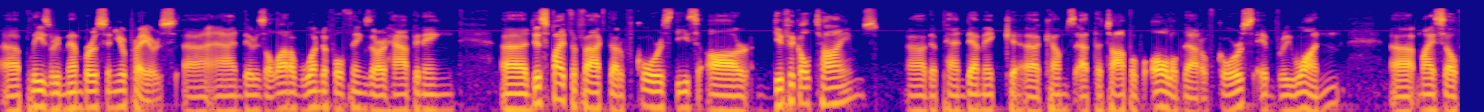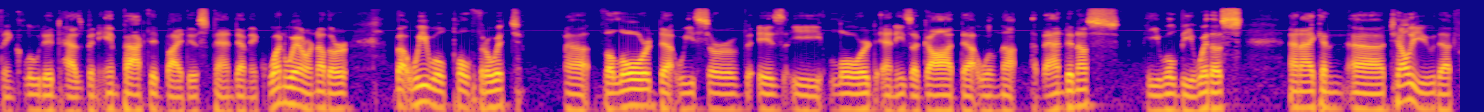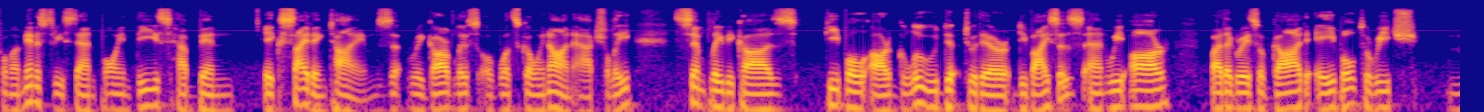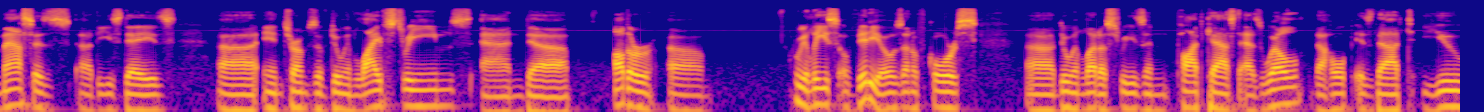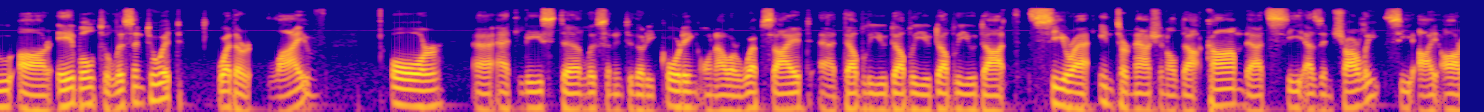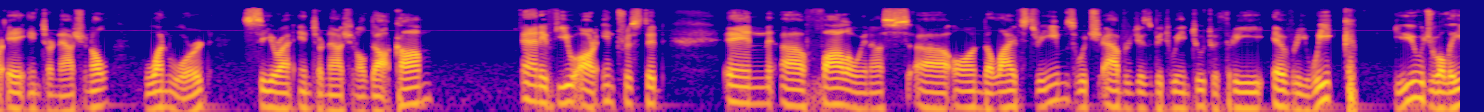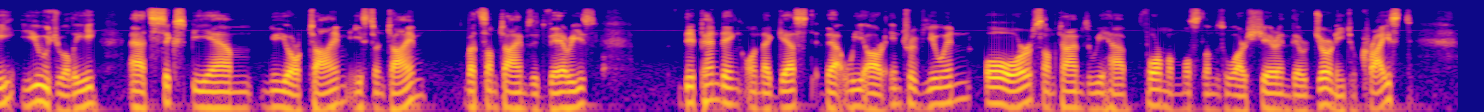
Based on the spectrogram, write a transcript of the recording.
uh, please remember us in your prayers. Uh, and there's a lot of wonderful things that are happening, uh, despite the fact that, of course, these are difficult times. Uh, the pandemic uh, comes at the top of all of that, of course. Everyone, uh, myself included, has been impacted by this pandemic one way or another, but we will pull through it. the Lord that we serve is a Lord and is a God that will not abandon us. He will be with us. And I can uh, tell you that from a ministry standpoint, these have been exciting times, regardless of what's going on, actually, simply because people are glued to their devices, and we are, by the grace of God, able to reach masses uh, these days uh, in terms of doing live streams and uh, other um, release of videos, and of course, uh, doing Let Us Reason podcast as well. The hope is that you are able to listen to it, whether live or uh, at least uh, listening to the recording on our website at www.cirainternational.com. That's C as in Charlie, C I R A International, one word, cirainternational.com. And if you are interested in uh, following us uh, on the live streams, which averages between two to three every week. Usually, usually at 6 p.m. New York time, Eastern time, but sometimes it varies depending on the guest that we are interviewing, or sometimes we have former Muslims who are sharing their journey to Christ.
